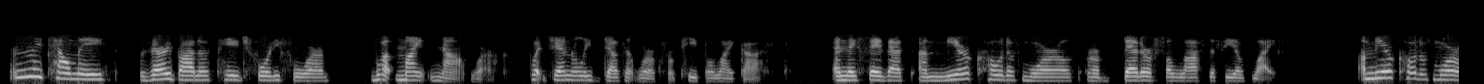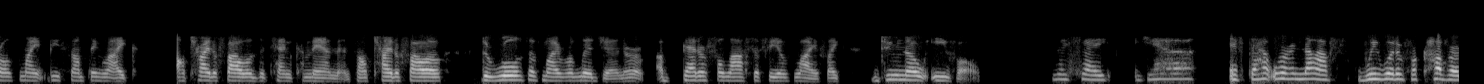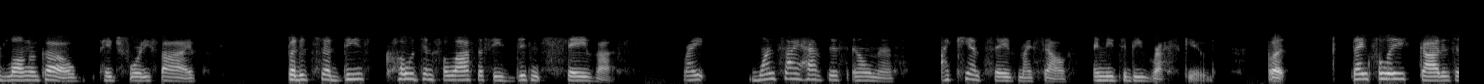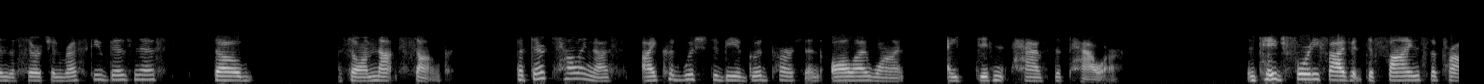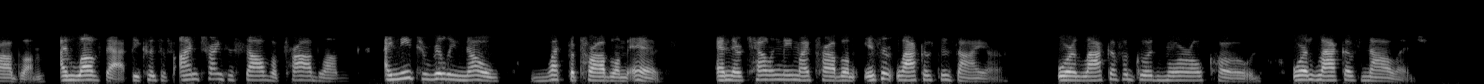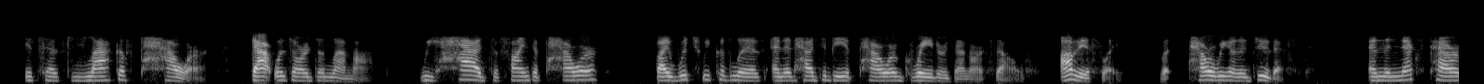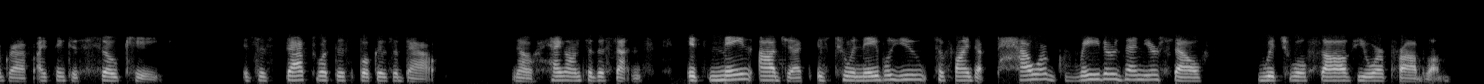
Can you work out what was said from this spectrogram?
And they tell me, very bottom of page 44, what might not work, what generally doesn't work for people like us. And they say that's a mere code of morals or a better philosophy of life a mere code of morals might be something like I'll try to follow the Ten Commandments, I'll try to follow the rules of my religion, or a better philosophy of life, like do no evil. And they say, yeah, if that were enough, we would have recovered long ago, page 45. But it said these codes and philosophies didn't save us, right? Once I have this illness, I can't save myself. I need to be rescued. But thankfully, God is in the search and rescue business, so so I'm not sunk. But they're telling us I could wish to be a good person all I want. I didn't have the power. In page 45, it defines the problem. I love that because if I'm trying to solve a problem, I need to really know what the problem is. And they're telling me my problem isn't lack of desire or lack of a good moral code or lack of knowledge. It says lack of power. That was our dilemma. We had to find a power by which we could live, and it had to be a power greater than ourselves, obviously. But how are we going to do this? And the next paragraph I think is so key. It says, That's what this book is about. Now, hang on to the sentence. Its main object is to enable you to find a power greater than yourself which will solve your problem.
